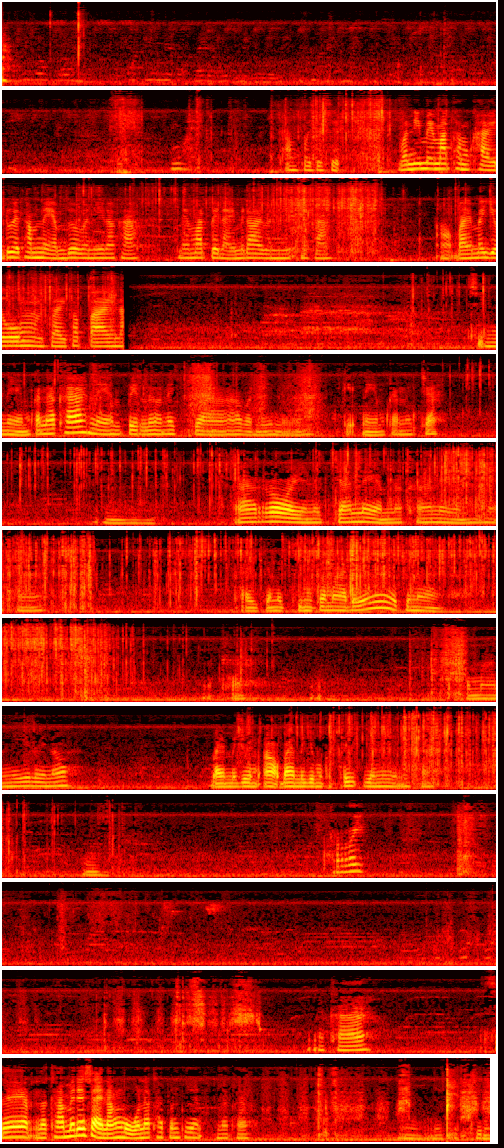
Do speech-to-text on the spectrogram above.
ทำเพื่อจะเสร็จ วันนี้แม่มัดทำไข่ด้วยทำแหนมด้วยวันนี้นะคะแม่มัดไปไหนไม่ได้วันนี้นะคะเอาใบมะยมใส่เข้าไปนะ ชิมแหนมกันนะคะแหนมเป็นแล้วนะจ๊ะวันนี้แหนมเก็บแหนมกันนะจ๊ะอืมอร่อยนะจ๊ะแหนมนะคะแหนมนะคะ ใครจะมากินก็มาเด้อพี่น้องนะคะ ประมาณนี้เลยเนาะใบมะยมเอาใบมะยมกับพริกอย่างนี้นะคะพริกนะคะแซ่บนะคะ ไม่ได้ใส่หนังหมูนะคะเพื่อนๆนะคะเดี๋ยวกิน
